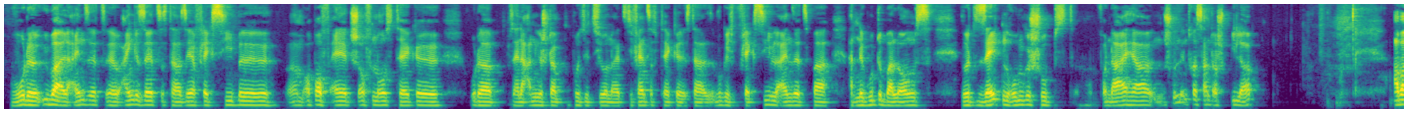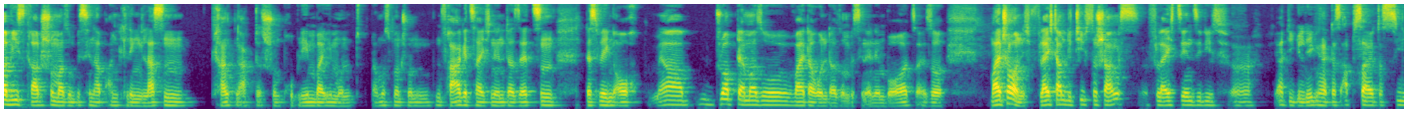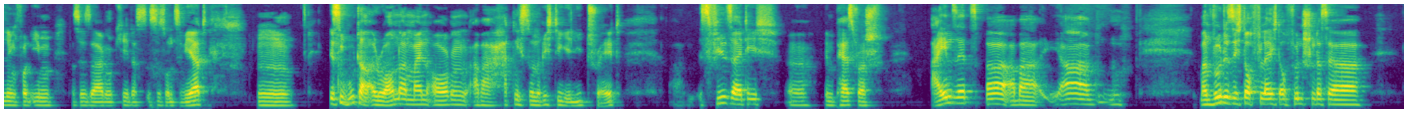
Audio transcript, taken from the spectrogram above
Wurde überall einsetz, äh, eingesetzt, ist da sehr flexibel, ähm, ob auf Edge, auf Nose Tackle oder seine angestammten Positionen als Defensive Tackle ist da wirklich flexibel einsetzbar, hat eine gute Balance, wird selten rumgeschubst. Von daher schon ein interessanter Spieler. Aber wie ich es gerade schon mal so ein bisschen habe anklingen lassen, Krankenakte ist schon ein Problem bei ihm und da muss man schon ein Fragezeichen hintersetzen. Deswegen auch, ja, droppt er mal so weiter runter, so ein bisschen in den Boards. Also mal schauen. Vielleicht haben die Chiefs eine Chance. Vielleicht sehen sie die, äh, ja, die Gelegenheit, das Upside, das Ceiling von ihm, dass sie sagen, okay, das ist es uns wert. Ist ein guter Allrounder in meinen Augen, aber hat nicht so eine richtige Elite-Trade. Ist vielseitig äh, im Pass Rush einsetzbar, aber ja, man würde sich doch vielleicht auch wünschen, dass er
